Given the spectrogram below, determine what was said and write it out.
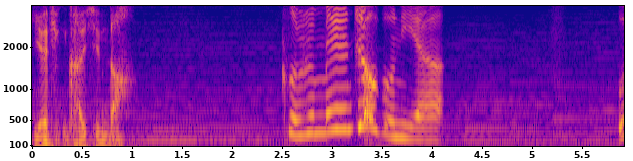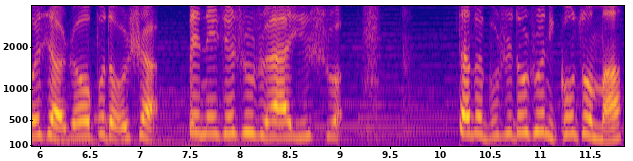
也挺开心的。可是没人照顾你啊！我小时候不懂事，被那些叔叔阿姨说，他们不是都说你工作忙，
